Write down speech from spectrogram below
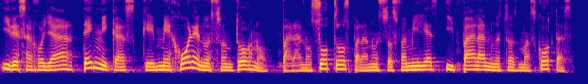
y desarrollar técnicas que mejoren nuestro entorno para nosotros, para nuestras familias y para nuestras mascotas.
